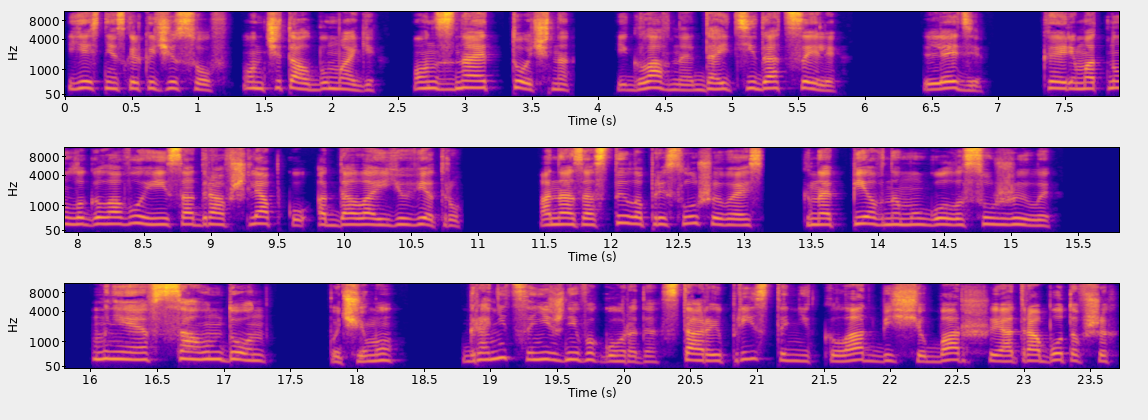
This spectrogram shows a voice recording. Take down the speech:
Есть несколько часов. Он читал бумаги. Он знает точно. И главное, дойти до цели. Леди. Кэрри мотнула головой и, содрав шляпку, отдала ее ветру. Она застыла, прислушиваясь к напевному голосу жилы. «Мне в Саундон». «Почему?» Граница Нижнего города, старые пристани, кладбище, барши, отработавших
